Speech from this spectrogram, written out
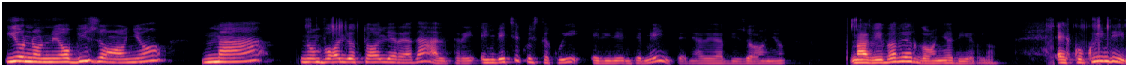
io non ne ho bisogno, ma non voglio togliere ad altri e invece questa qui evidentemente ne aveva bisogno, ma aveva vergogna a dirlo. Ecco, quindi,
